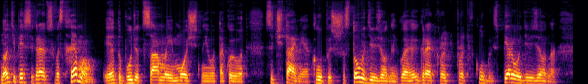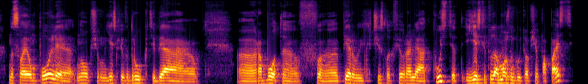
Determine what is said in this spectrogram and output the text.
но теперь сыграют с Вестхэмом, и это будет самый мощный вот такой вот сочетание. Клуб из шестого дивизиона играет против клуба из первого дивизиона на своем поле. Ну, в общем, если вдруг тебя э, работа в э, первых числах февраля отпустит, и если туда можно будет вообще попасть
